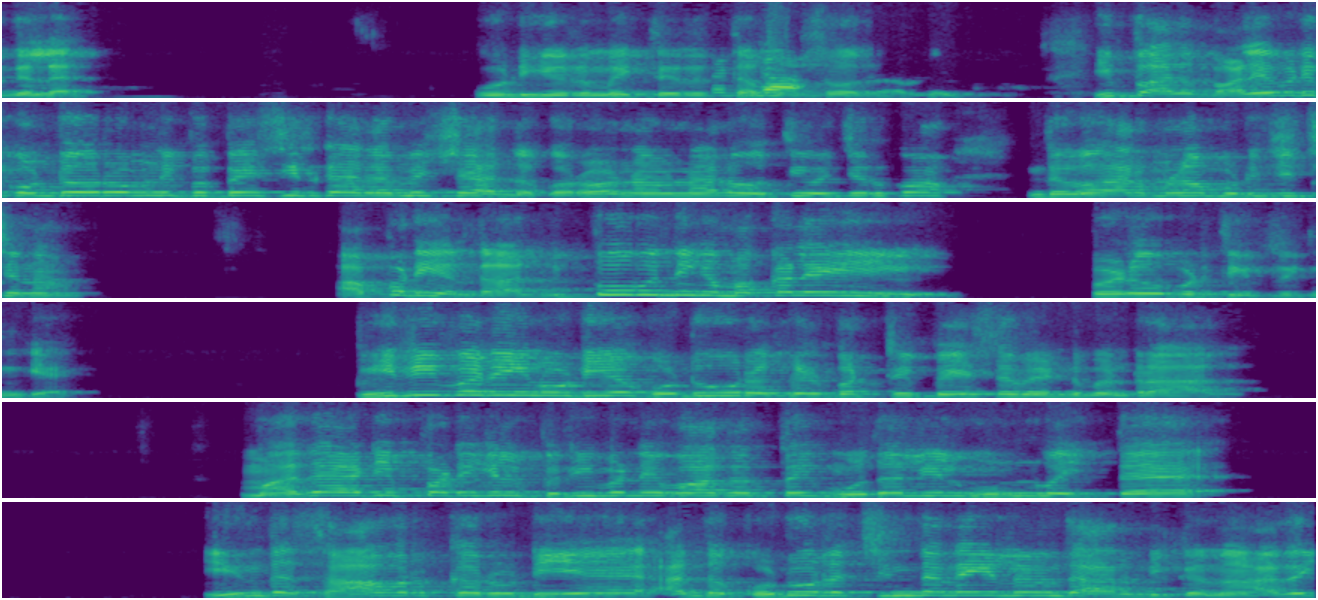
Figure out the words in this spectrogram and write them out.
இதுல. குடியுரிமை திருத்த. மசோதாவில். இப்ப அதை பழையபடி கொண்டு வருவோம்னு இப்ப பேசியிருக்காரு அமித்ஷா இந்த கொரோனாவனால ஒத்தி வச்சிருக்கோம். இந்த விவகாரம் எல்லாம் முடிஞ்சிச்சுன்னா. அப்படி என்றால் இப்பவும் நீங்க மக்களை பிளவுபடுத்திக்கிட்டு இருக்கீங்க. பிரிவினையினுடைய கொடூரங்கள் பற்றி பேச வேண்டும் என்றால் மத அடிப்படையில் பிரிவினைவாதத்தை முதலில் முன்வைத்த இந்த சாவர்கருடைய அந்த கொடூர சிந்தனையிலிருந்து ஆரம்பிக்கணும். அதை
